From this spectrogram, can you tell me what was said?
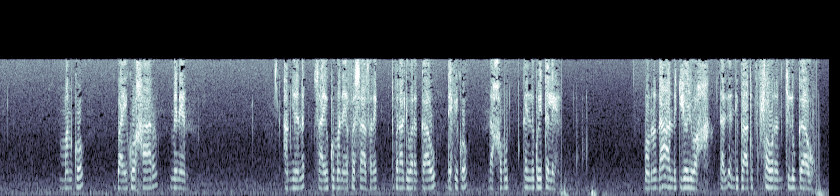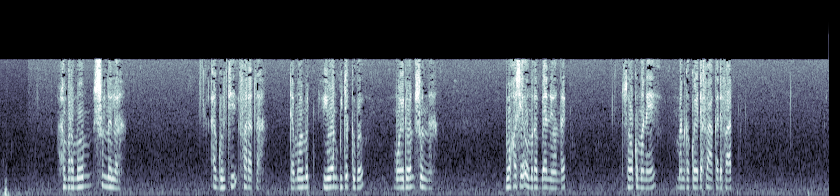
man ko bàyyi ko xaar meneen. Am ñu ne nag saa yu ko mënee fa saasa rek dafa daal di war a gaaw defi ko ndax xamut kañ la koy tële moom nag daa ànd ci jooju wax daal di indi baatu fawran ci lu gaaw. Xumra moom sunna la. Agul ci farata. Te moom it yoon bu jëkk ba mooy doon sunna. Boo xasee umra benn yoon rek soo ko mënee mën nga koy defaaka defaat.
